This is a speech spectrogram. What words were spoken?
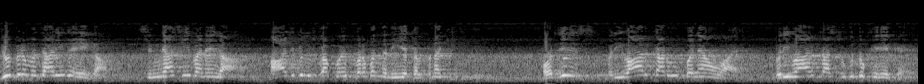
जो ब्रह्मचारी रहेगा, सन्यासी बनेगा, आजकल उसका कोई प्रबंध नहीं है, कल्पना कीजिए। और जिस परिवार का रूप बना हुआ है, परिवार का सुख दुख एक है,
